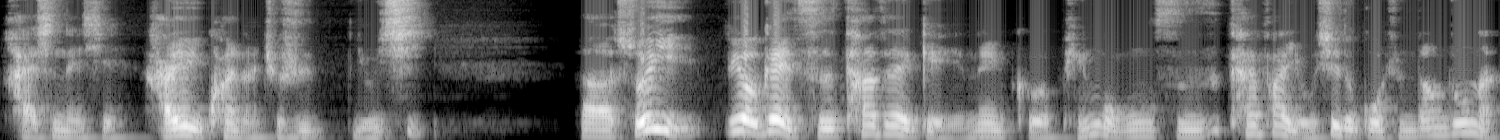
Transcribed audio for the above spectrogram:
还是那些。还有一块呢，就是游戏。啊，所以比尔盖茨他在给那个苹果公司开发游戏的过程当中呢，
